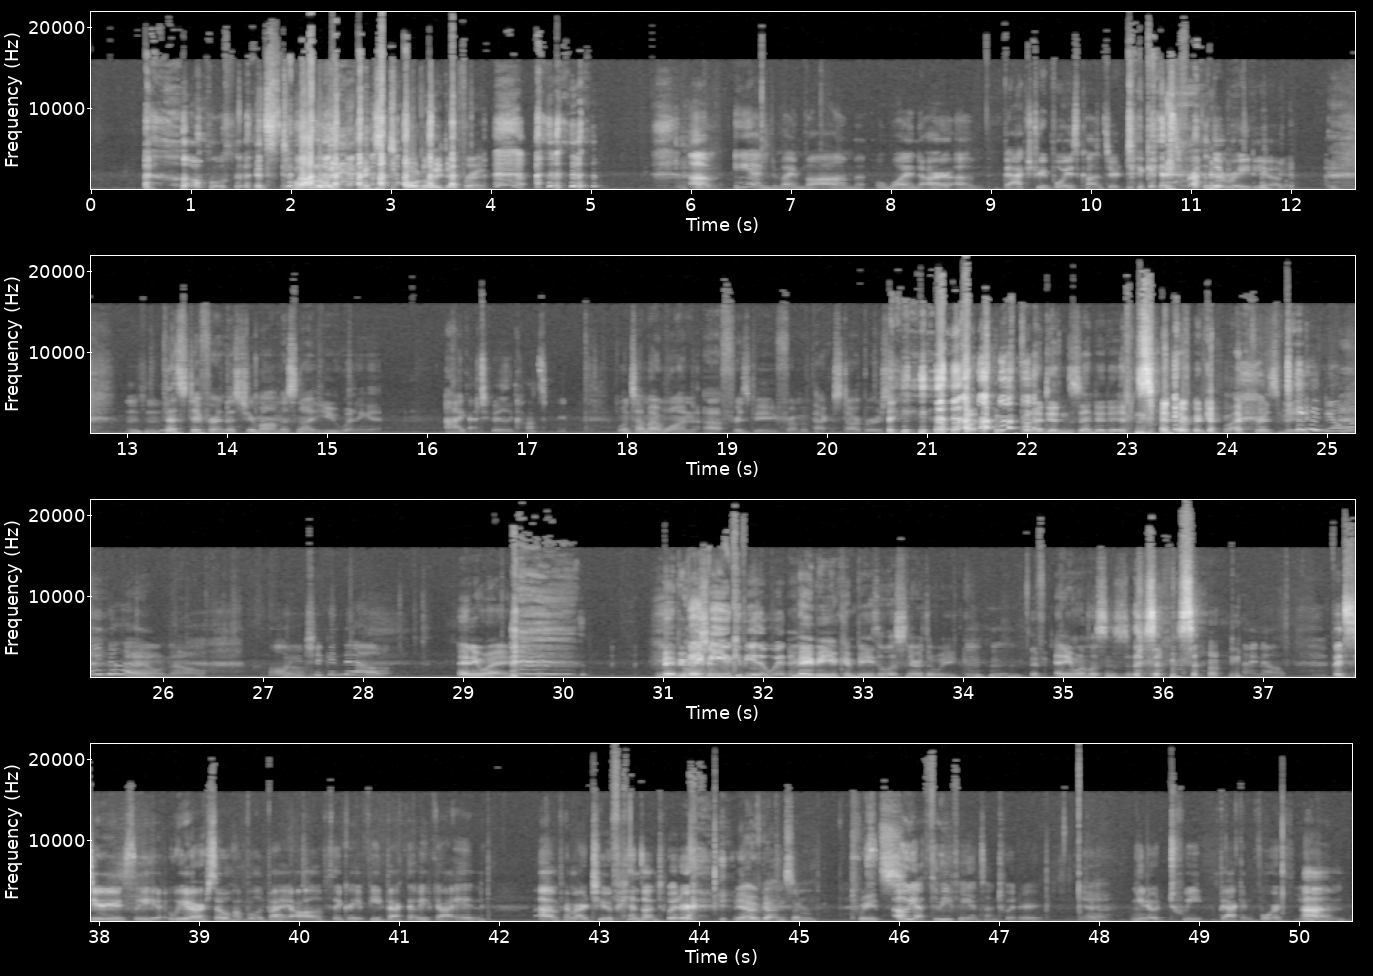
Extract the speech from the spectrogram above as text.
Oh, It's totally, it's totally different. Um, and my mom won our um, Backstreet Boys concert tickets from the radio. hmm That's different. That's your mom. That's not you winning it. I got to go to the concert. One time I won a frisbee from a pack of Starburst, but, but I didn't send it in, so I never got my frisbee. Daniel, why not? I don't know. Oh, you Um, chickened out. Anyway, maybe Maybe should, you could be the winner. maybe you can be the listener of the week hmm if anyone listens to this episode. I know. But seriously, we are so humbled by all of the great feedback that we've gotten um, from our two fans on Twitter. Yeah, we've gotten some tweets. oh, yeah, three fans on Twitter. yeah. you know, tweet back and forth. Yeah. Um,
